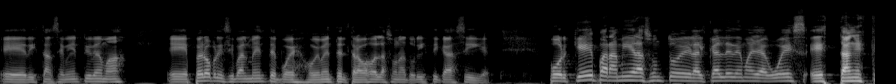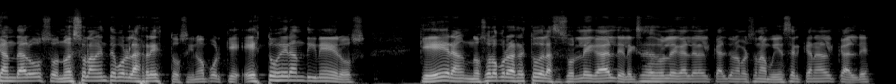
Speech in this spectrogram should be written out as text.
eh, distanciamiento y demás eh, pero principalmente, pues obviamente el trabajo de la zona turística sigue. ¿Por qué para mí el asunto del alcalde de Mayagüez es tan escandaloso? No es solamente por el arresto, sino porque estos eran dineros que eran, no solo por el arresto del asesor legal, del ex asesor legal del alcalde, una persona muy cercana al alcalde,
